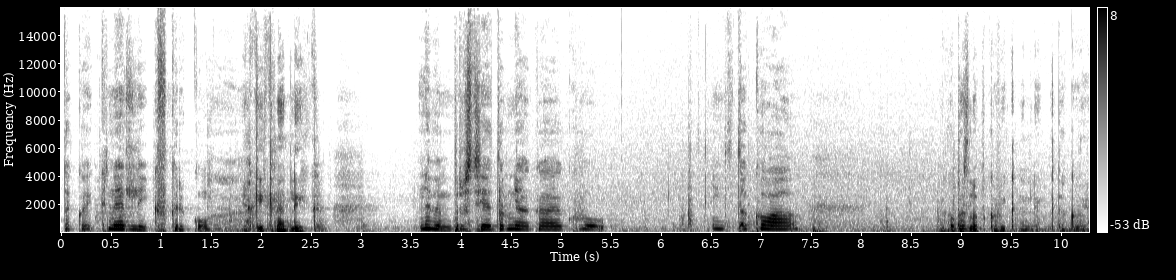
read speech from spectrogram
takový knedlík v krku. Jaký knedlík? Nevím, prostě je tam nějaká jako taková, Jako bezlepkový knedlík takový.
